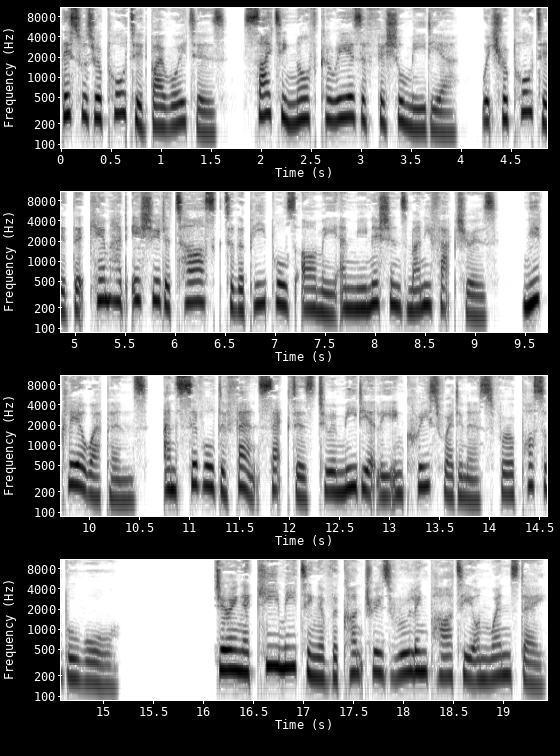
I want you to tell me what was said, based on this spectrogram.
This was reported by Reuters, citing North Korea's official media, which reported that Kim had issued a task to the People's Army and munitions manufacturers, nuclear weapons, and civil defense sectors to immediately increase readiness for a possible war. During a key meeting of the country's ruling party on Wednesday,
